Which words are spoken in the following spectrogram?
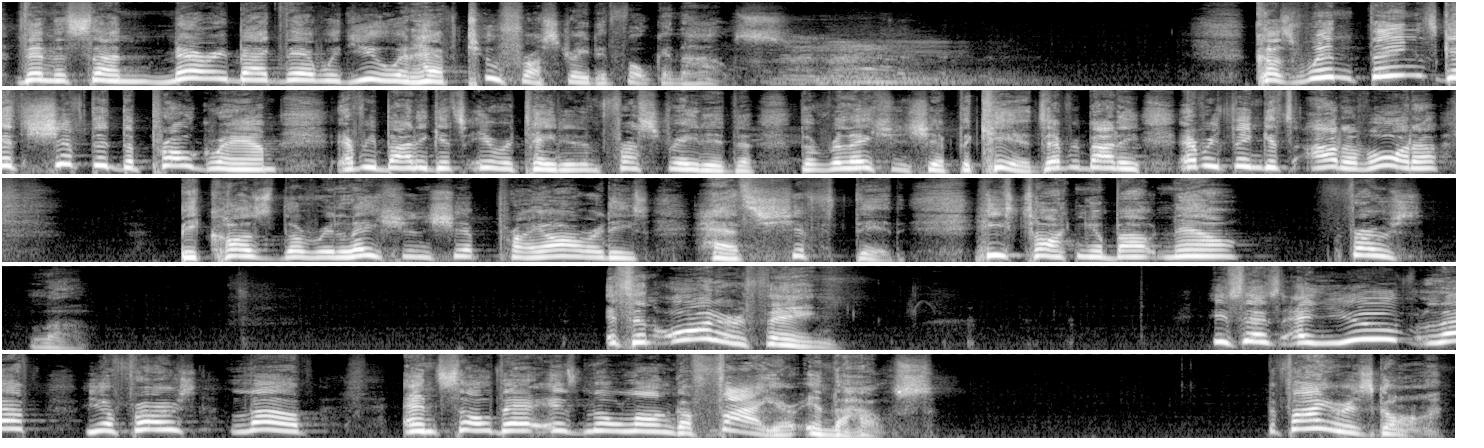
than to send Mary back there with you and have two frustrated folk in the house. Because when things get shifted the program, everybody gets irritated and frustrated. The, the relationship, the kids, everybody, everything gets out of order because the relationship priorities has shifted. He's talking about now first love. It's an order thing. He says, and you've left your first love, and so there is no longer fire in the house. The fire is gone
